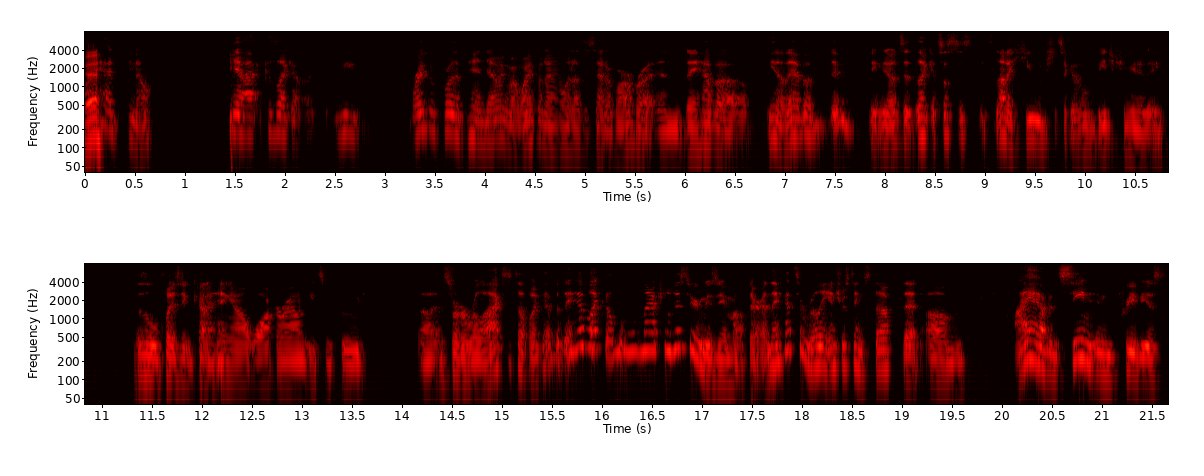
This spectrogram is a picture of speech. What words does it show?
I had you know, yeah, because like uh, we right before the pandemic, my wife and I went out to Santa Barbara, and they have a you know they have a they have you know it's a, like it's just it's not a huge it's like a little beach community. There's a little place you can kind of hang out, walk around, eat some food uh, and sort of relax and stuff like that. But they have like a little natural history museum out there, and they had some really interesting stuff that um, I haven't seen in previous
